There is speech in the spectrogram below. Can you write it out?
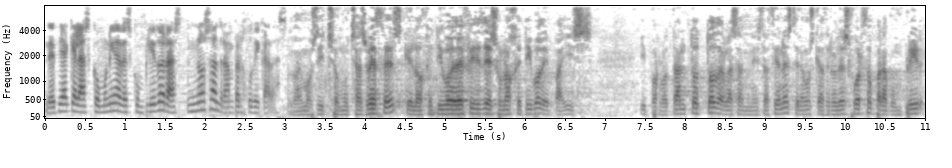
decía que las comunidades cumplidoras no saldrán perjudicadas. Lo hemos dicho muchas veces que el objetivo de déficit es un objetivo de país y por lo tanto todas las administraciones tenemos que hacer el esfuerzo para cumplir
